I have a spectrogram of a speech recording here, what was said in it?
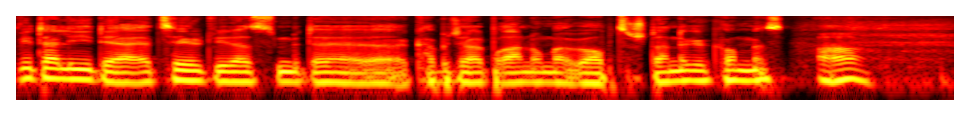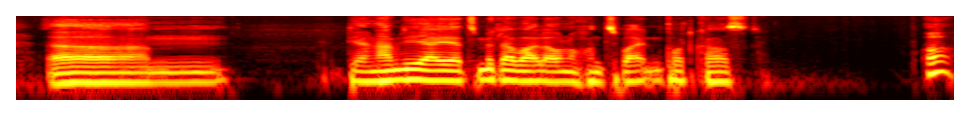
Vitali, der erzählt, wie das mit der Capital Bra Nummer überhaupt zustande gekommen ist. Ah, Ähm, dann haben die ja jetzt mittlerweile auch noch einen zweiten Podcast. ah,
